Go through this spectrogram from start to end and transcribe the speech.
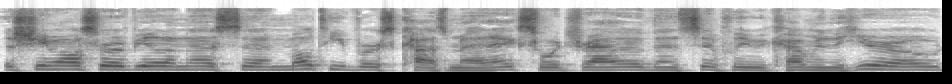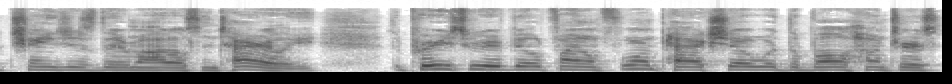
The stream also revealed another set of multiverse cosmetics, which rather than simply becoming the hero, changes their models entirely. The previously revealed final form pack showed what the Vault Hunters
